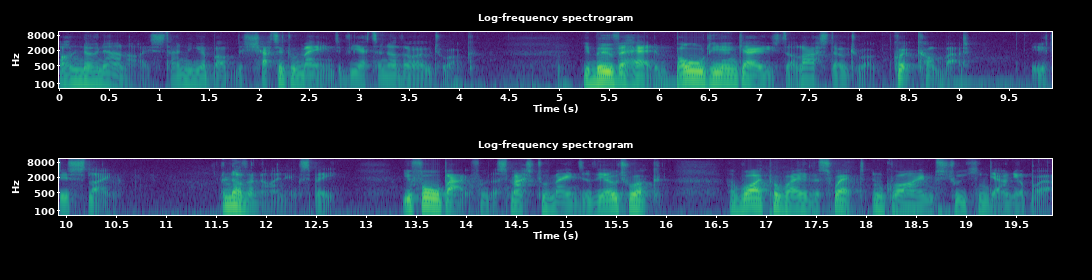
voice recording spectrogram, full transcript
unknown ally standing above the shattered remains of yet another Otorock. You move ahead and boldly engage the last Otorock. Quick combat. It is slain. Another 9 XP. You fall back from the smashed remains of the Otorock and wipe away the sweat and grime streaking down your brow.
